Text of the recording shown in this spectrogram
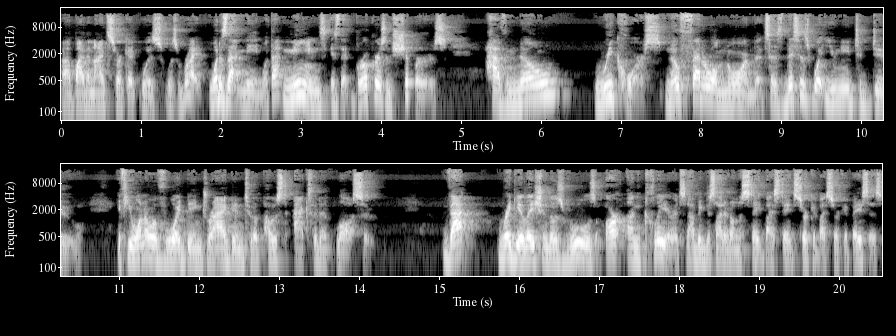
uh, by the Ninth Circuit was was right." What does that mean? What that means is that brokers and shippers have no recourse, no federal norm that says this is what you need to do if you want to avoid being dragged into a post-accident lawsuit that regulation, those rules are unclear. It's now being decided on a state by state, circuit by circuit basis.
